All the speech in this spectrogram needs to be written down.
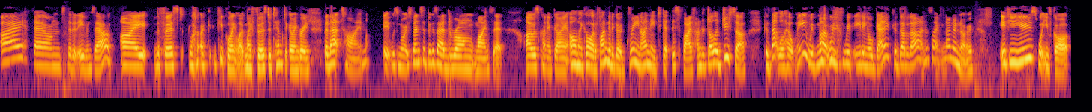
I found that it evens out. I the first I keep calling it like my first attempt at going green, but that time it was more expensive because I had the wrong mindset. I was kind of going, oh my god, if I'm going to go green, I need to get this $500 juicer because that will help me with my with, with eating organic and da da da. And it's like, no, no, no. If you use what you've got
